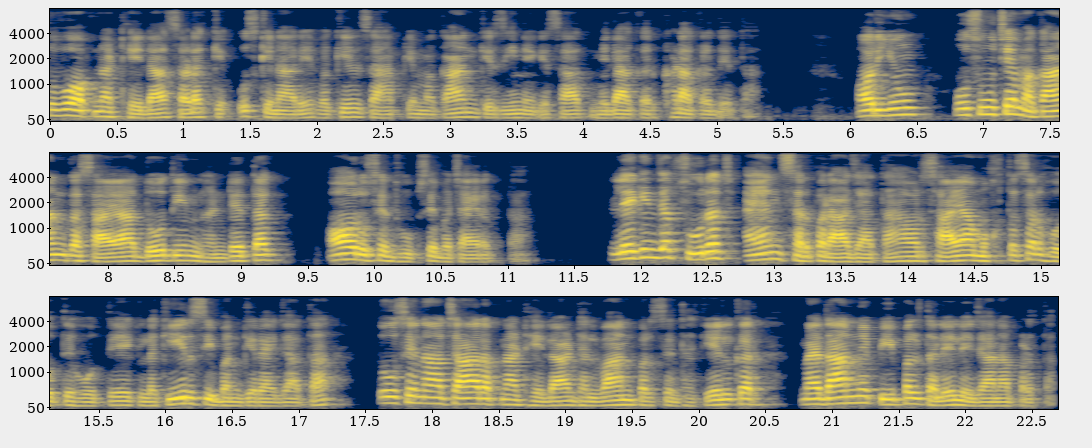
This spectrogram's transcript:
تو وہ اپنا ٹھیلا سڑک کے اس کنارے وکیل صاحب کے مکان کے زینے کے ساتھ ملا کر کھڑا کر دیتا۔ اور یوں اس اونچے مکان کا سایہ دو تین گھنٹے تک اور اسے دھوپ سے بچائے رکھتا۔ لیکن جب سورج عین سر پر آ جاتا اور سایہ مختصر ہوتے ہوتے ایک لکیر سی بن کے رہ جاتا، تو اسے ناچار اپنا ٹھیلا ڈھلوان پر سے دھکیل کر میدان میں پیپل تلے لے جانا پڑتا،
